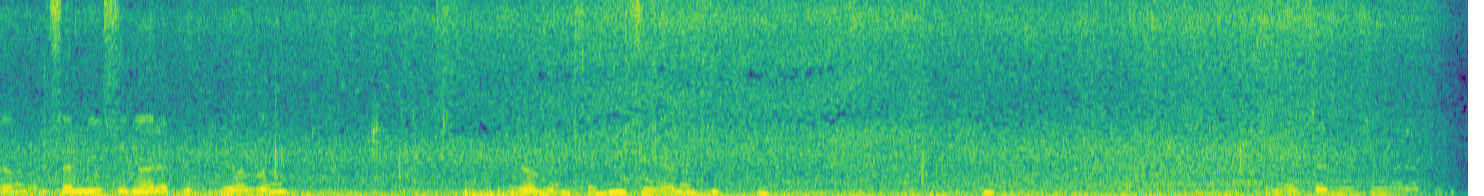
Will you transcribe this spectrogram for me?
Allah'ım sen iyisin ya Rabbim. Ya Allah'ım. Ya Allah'ım sen iyisin ya Rabbim. Allah'ım sen iyisin ya Rabbim.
